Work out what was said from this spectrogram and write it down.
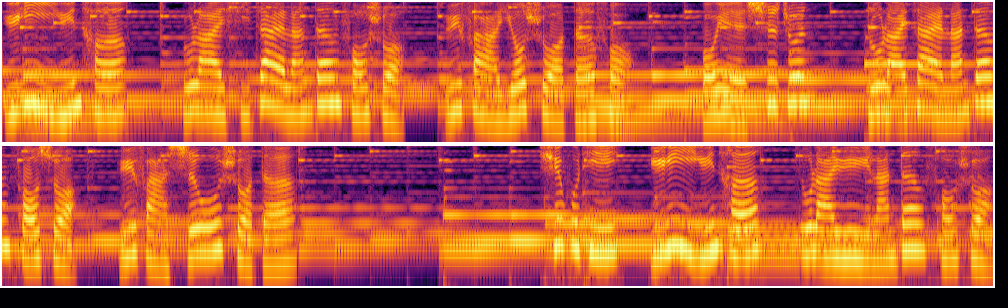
于意云何？如来昔在燃灯佛所，于法有所得否？佛也，世尊。如来在燃灯佛所，于法实无所得。须菩提，于意云何？如来于燃灯佛所，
